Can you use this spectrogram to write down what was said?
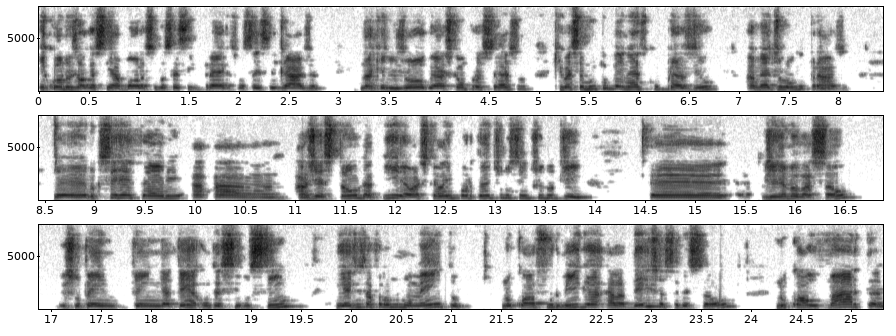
e quando joga assim a bola, se você se entrega, se você se engaja naquele jogo, eu acho que é um processo que vai ser muito benéfico para o Brasil a médio e longo prazo. É, no que se refere à gestão da PIA, eu acho que ela é importante no sentido de, é, de renovação, isso tem, tem, tem acontecido sim, e a gente está falando no momento no qual a Formiga ela deixa a seleção, no qual Marta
